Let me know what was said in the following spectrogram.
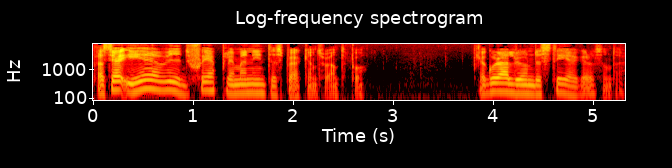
Fast jag är vidskeplig men inte spöken tror jag inte på. Jag går aldrig under stegar och sånt där.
